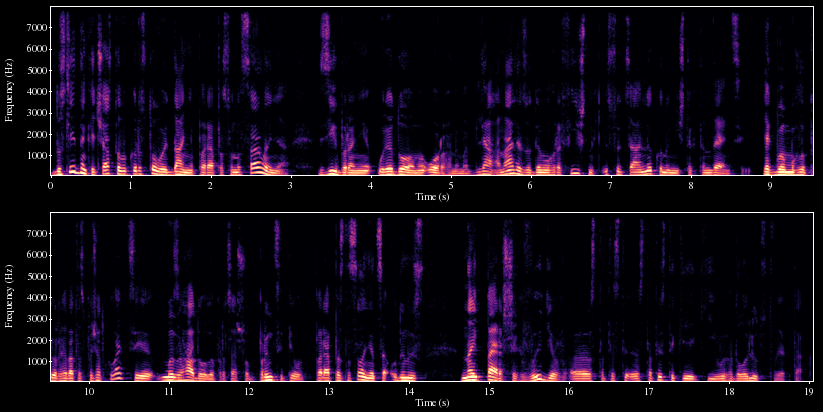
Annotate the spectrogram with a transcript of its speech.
Дослідники часто використовують дані перепису населення, зібрані урядовими органами для аналізу демографічних і соціально-економічних тенденцій. Якби ми могли пригадати спочатку лекції, ми згадували про це, що в принципі перепис населення це один із найперших видів е, статисти- статистики, які вигадало людство, як так.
